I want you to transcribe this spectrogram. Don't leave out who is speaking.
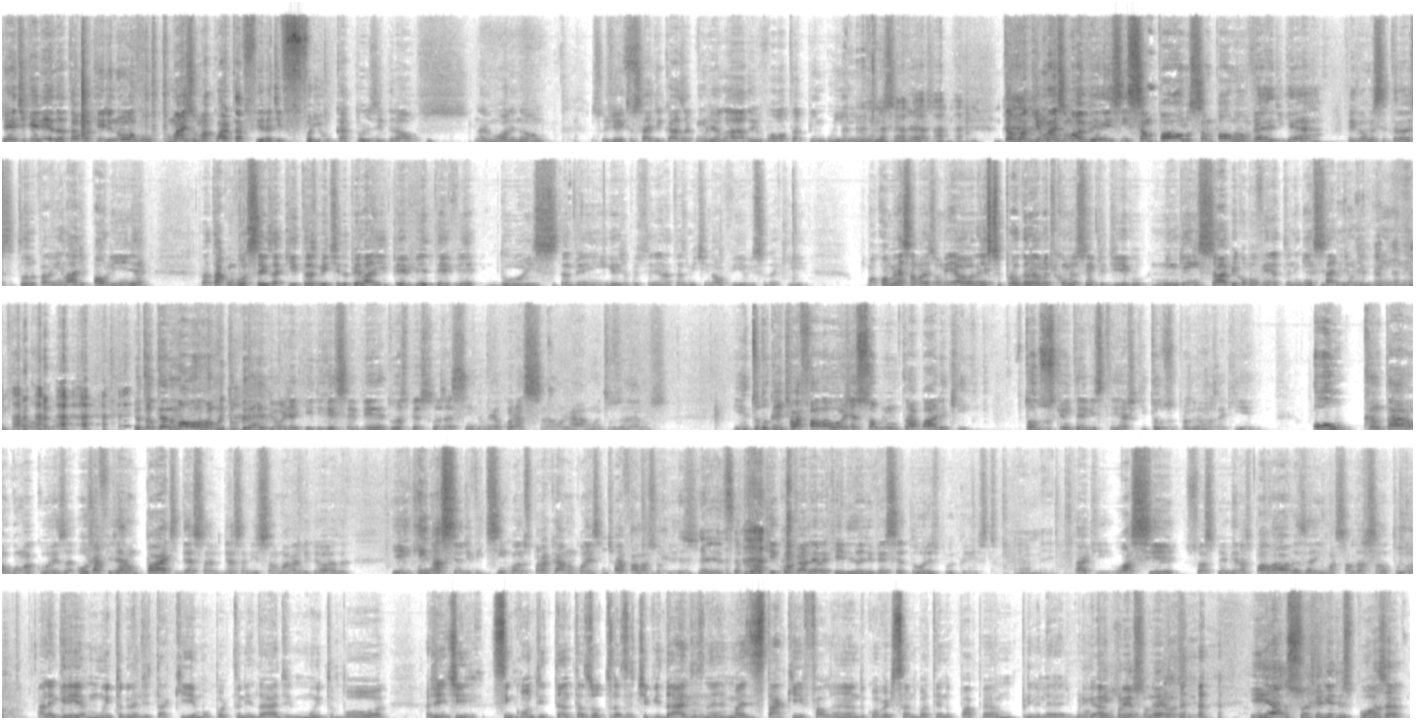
Speaker 1: Gente querida, estamos aqui de novo. Mais uma quarta-feira de frio, 14 graus. Não é mole não. O sujeito sai de casa congelado e volta pinguim, vice-versa. Estamos aqui mais uma vez em São Paulo, São Paulão, velho de guerra. Pegamos esse trânsito todo para vir lá de Paulínia, para estar com vocês aqui, transmitindo pela IPV TV 2 também, Igreja Presbiteriana transmitindo ao vivo isso daqui. Uma começa mais uma meia hora. Este programa que, como eu sempre digo, ninguém sabe, é como o vento, ninguém sabe de onde vem, nem para onde vai. Eu estou tendo uma honra muito grande hoje aqui de receber duas pessoas assim do meu coração já há muitos anos. E tudo que a gente vai falar hoje é sobre um trabalho que todos os que eu entrevistei, acho que todos os programas aqui, ou cantaram alguma coisa, ou já fizeram parte dessa, dessa missão maravilhosa e quem nasceu de 25 anos para cá não conhece, a gente vai falar sobre isso. isso. Eu estou aqui com a galera querida de Vencedores por Cristo.
Speaker 2: Amém.
Speaker 1: Tá aqui. O Assir, suas primeiras palavras aí, uma saudação tua, mano.
Speaker 2: Alegria muito grande estar aqui, uma oportunidade muito boa. A gente se encontra em tantas outras atividades, né? Mas estar aqui falando, conversando, batendo papo é um privilégio. Obrigado.
Speaker 1: Não tem preço, né, Assir? e a sua querida esposa,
